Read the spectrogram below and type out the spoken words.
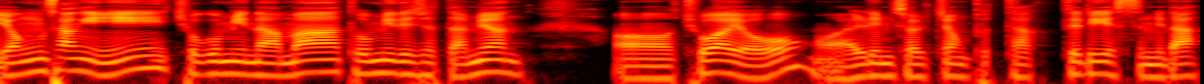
영상이 조금이나마 도움이 되셨다면 어, 좋아요, 어, 알림 설정 부탁드리겠습니다.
